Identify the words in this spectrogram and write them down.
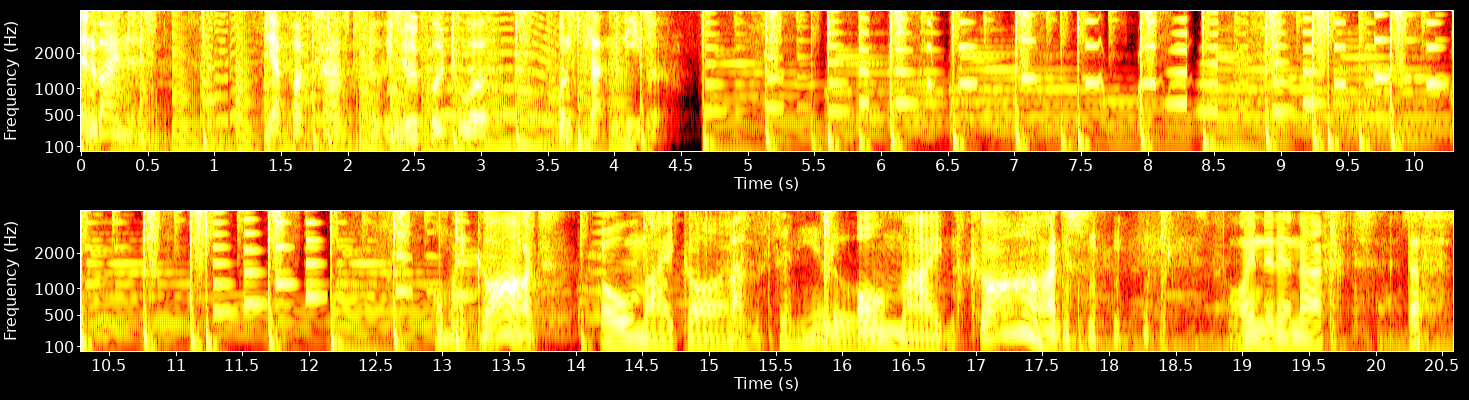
in Vinyl, der Podcast für Vinylkultur und Plattenliebe. Oh my God. Oh my God. Was ist denn hier los? Oh my God. Freunde der Nacht. Das,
